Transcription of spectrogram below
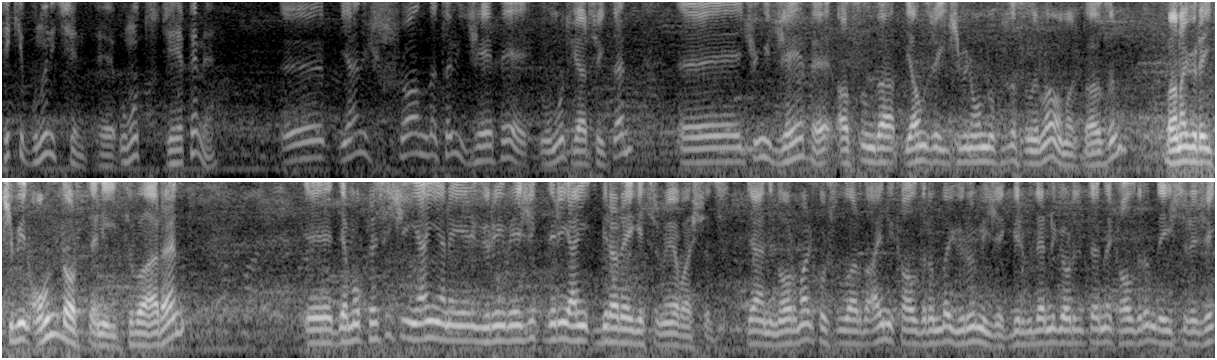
Peki bunun için e, umut CHP mi? Ee, yani şu anda tabii CHP umut gerçekten. Ee, çünkü CHP aslında yalnızca 2019'da sınırlamamak lazım. Bana göre 2014'ten itibaren e, demokrasi için yan yana yürüyebilecekleri yan, bir araya getirmeye başladı. Yani normal koşullarda aynı kaldırımda yürümeyecek, birbirlerini gördüklerinde kaldırım değiştirecek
